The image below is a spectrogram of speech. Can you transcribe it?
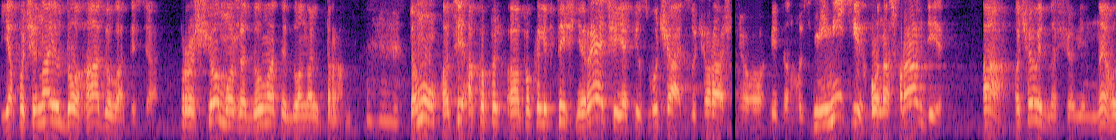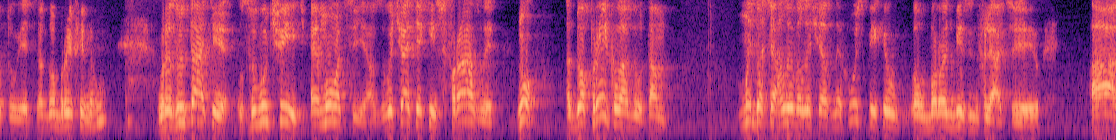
я починаю догадуватися, про що може думати Дональд Трамп. Тому оці апокаліптичні речі, які звучать з вчорашнього мітингу, зніміть їх, бо насправді, а, очевидно, що він не готується до брифінгу. В результаті звучить емоція, звучать якісь фрази. Ну, до прикладу, там ми досягли величезних успіхів в боротьбі з інфляцією, а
